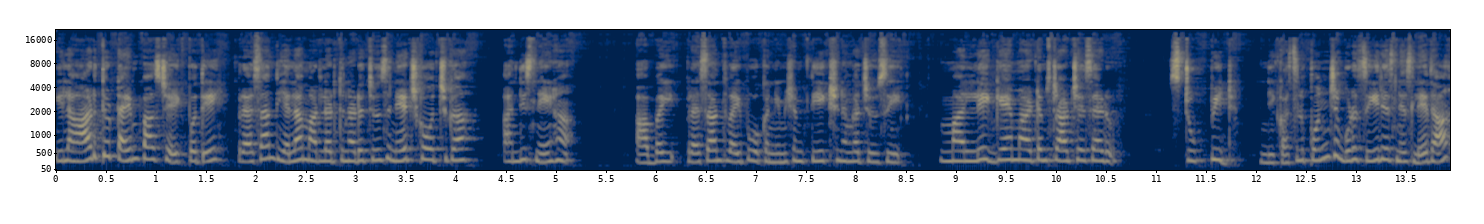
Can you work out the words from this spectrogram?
ఇలా ఆడుతూ టైం పాస్ చేయకపోతే ప్రశాంత్ ఎలా మాట్లాడుతున్నాడో చూసి నేర్చుకోవచ్చుగా అంది స్నేహ. అబ్బాయి ప్రశాంత్ వైపు ఒక నిమిషం తీక్షణంగా చూసి మళ్ళీ గేమ్ ఆడటం స్టార్ట్ చేశాడు. స్టూపిడ్ నీకు అసలు కొంచెం కూడా సీరియస్నెస్ లేదా?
